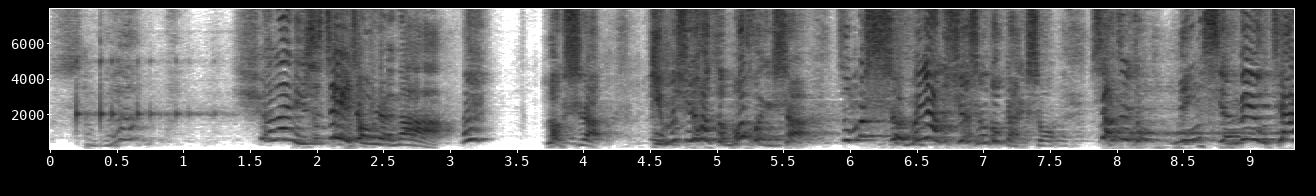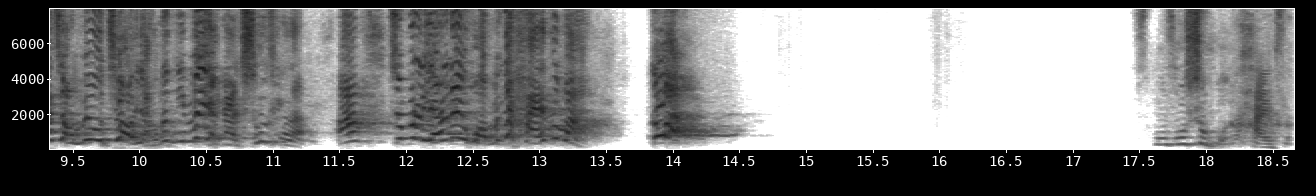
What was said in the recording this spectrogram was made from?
什么？原来你是这种人呐！哎，老师，你们学校怎么回事？怎么什么样的学生都敢收？像这种明显没有家教、没有教养的，你们也敢收进来啊？这不连累我们的孩子吗？给聪！聪是我的孩子。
